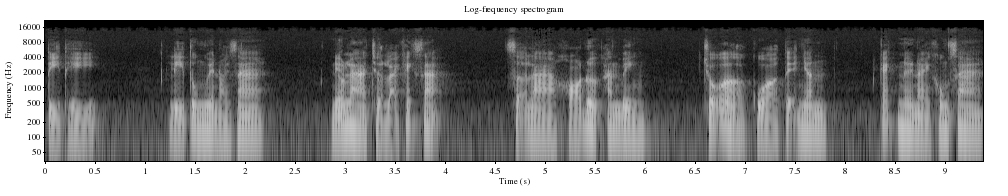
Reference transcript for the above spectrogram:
tỷ thí. Lý Tung Nguyên nói ra, Nếu là trở lại khách sạn, Sợ là khó được an bình. Chỗ ở của tệ nhân Cách nơi này không xa.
